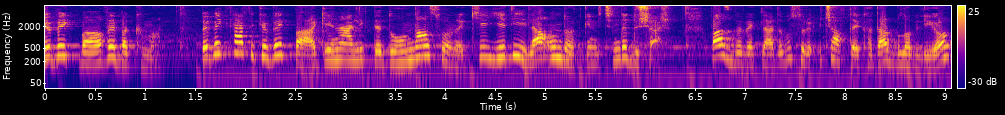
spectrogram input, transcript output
Göbek bağı ve bakımı. Bebeklerde göbek bağı genellikle doğumdan sonraki 7 ila 14 gün içinde düşer. Bazı bebeklerde bu süre 3 haftaya kadar bulabiliyor.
